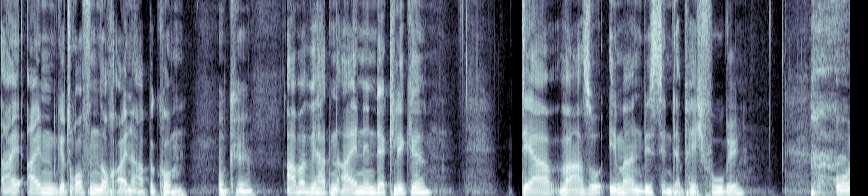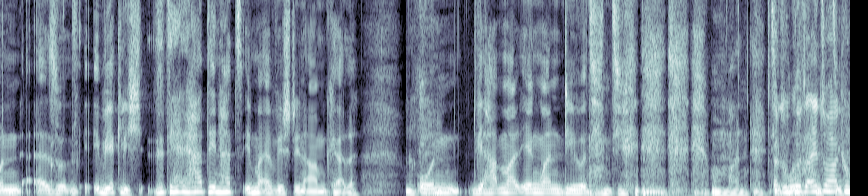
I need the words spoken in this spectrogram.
ei- einen getroffen noch eine abbekommen. Okay. Aber wir hatten einen in der Clique, der war so immer ein bisschen der Pechvogel. Und also wirklich, der hat, den hat's immer erwischt, den armen Kerle. Und wir haben mal irgendwann die, die, die oh Mann, die, Also um kurz einzuhaken,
